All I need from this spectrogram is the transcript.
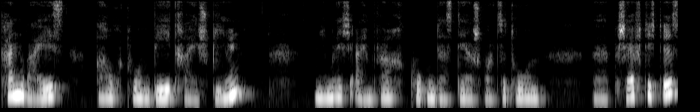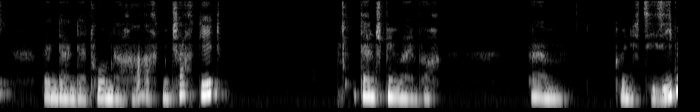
kann Weiß auch Turm B3 spielen. Nämlich einfach gucken, dass der schwarze Turm äh, beschäftigt ist wenn dann der Turm nach H8 mit Schach geht, dann spielen wir einfach ähm, König C7.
